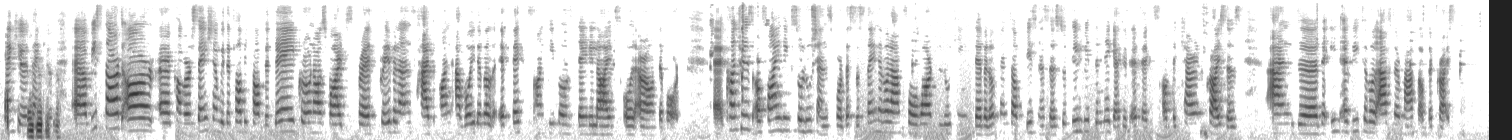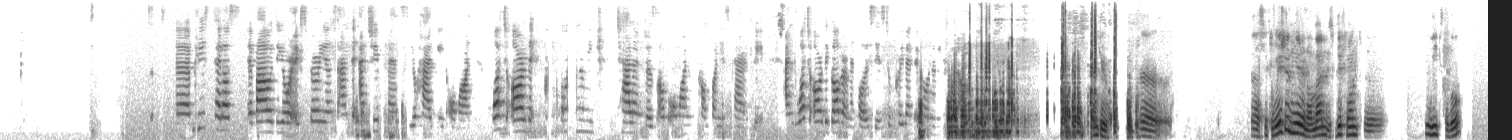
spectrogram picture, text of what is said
Thank you, thank thank you. you. Thank you. Uh, we start our uh, conversation with the topic of the day. Corona's widespread prevalence had unavoidable effects on people's daily lives all around the world. Uh, countries are finding solutions for the sustainable and forward looking development of businesses to deal with the negative effects of the current crisis and uh, the inevitable aftermath of the crisis. Uh, please tell us about your experience and the achievements you had in Oman. What are the economic challenges of Oman companies currently? And what are the government policies to prevent economic fallout? Thank you. Uh, the situation here in Oman is different uh, two weeks ago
